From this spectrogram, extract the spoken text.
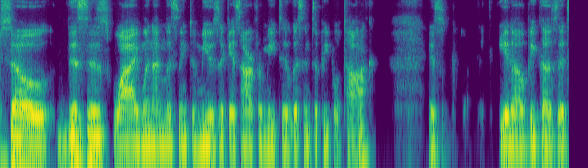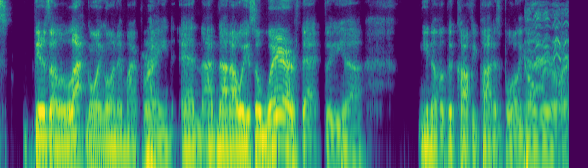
So this is why when I'm listening to music, it's hard for me to listen to people talk. It's you know because it's there's a lot going on in my brain and I'm not always aware of that the uh, you know the coffee pot is boiling over or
